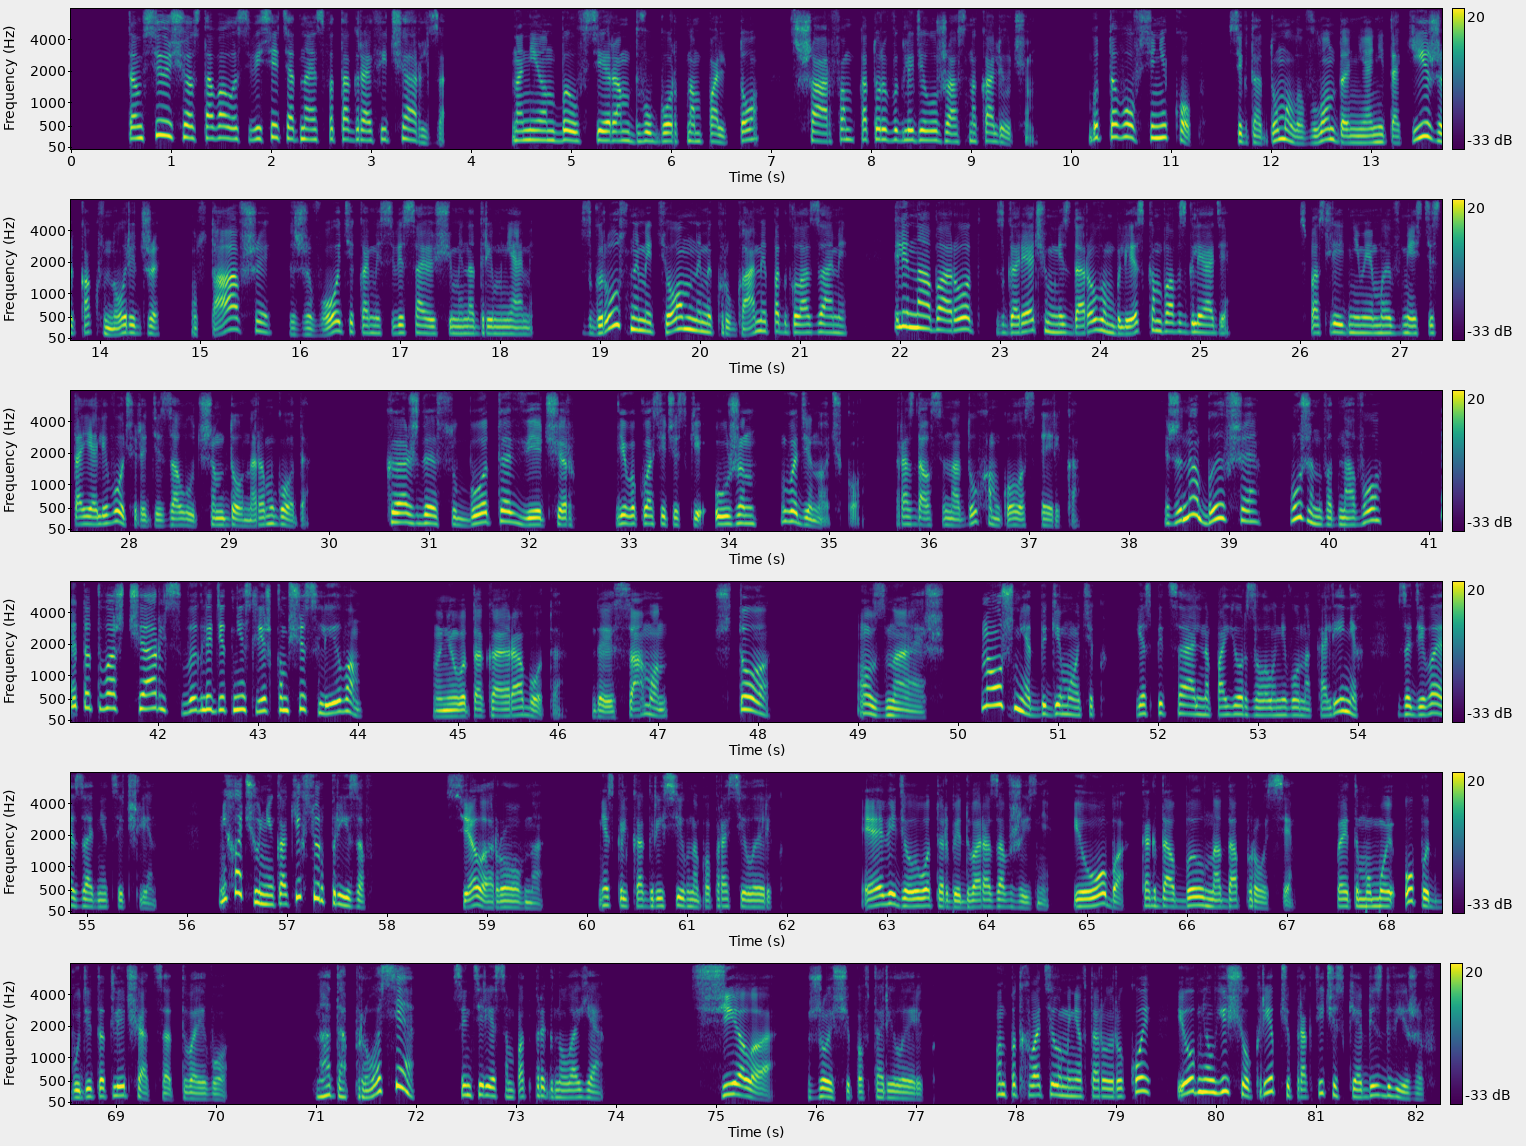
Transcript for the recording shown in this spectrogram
там все еще оставалась висеть одна из фотографий Чарльза. На ней он был в сером двубортном пальто с шарфом, который выглядел ужасно колючим. Будто вовсе не коп. Всегда думала, в Лондоне они такие же, как в Норридже, уставшие, с животиками, свисающими над ремнями, с грустными темными кругами под глазами или, наоборот, с горячим нездоровым блеском во взгляде. С последними мы вместе стояли в очереди за лучшим донором года. «Каждая суббота вечер. Его классический ужин в одиночку», — раздался над духом голос Эрика. «Жена бывшая, ужин в одного. Этот ваш Чарльз выглядит не слишком счастливым». «У него такая работа. Да и сам он...» «Что?» «Узнаешь». «Ну уж нет, бегемотик». Я специально поёрзала у него на коленях, задевая задницей член. «Не хочу никаких сюрпризов». «Села ровно», — несколько агрессивно попросил Эрик. «Я видел Уотерби два раза в жизни, и оба, когда был на допросе. Поэтому мой опыт будет отличаться от твоего». «На допросе?» — с интересом подпрыгнула я. «Села!» — жестче повторил Эрик. Он подхватил меня второй рукой и обнял еще крепче, практически обездвижив.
